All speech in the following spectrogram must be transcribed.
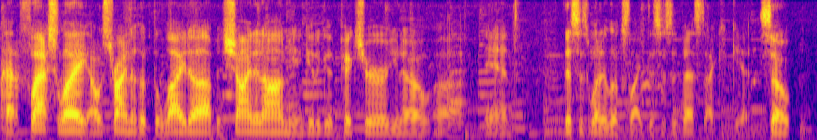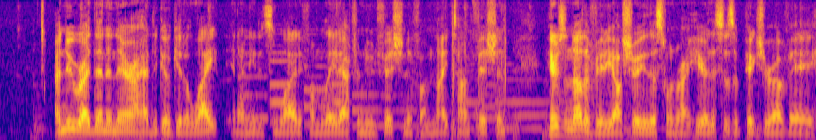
I had a flashlight. I was trying to hook the light up and shine it on me and get a good picture, you know, uh, and this is what it looks like. This is the best I could get. So I knew right then and there I had to go get a light and I needed some light if I'm late afternoon fishing, if I'm nighttime fishing. Here's another video. I'll show you this one right here. This is a picture of a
